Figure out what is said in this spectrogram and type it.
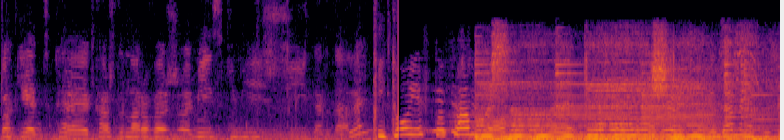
bagietkę, każdy na rowerze miejskim jeździ i tak dalej. I to jest to samo. Zwiedzamy jakieś.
